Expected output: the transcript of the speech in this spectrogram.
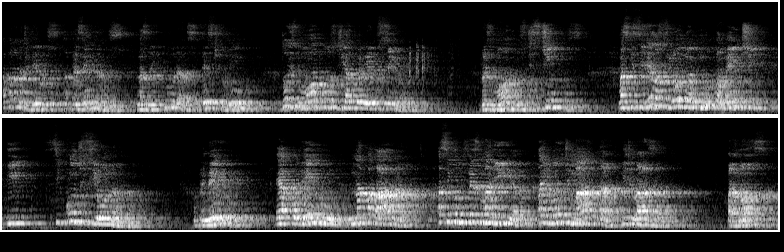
A palavra de Deus apresenta-nos nas leituras deste domingo dois modos de acolher o Senhor. Dois modos distintos, mas que se relacionam mutuamente e primeiro é acolhendo na palavra, assim como fez Maria, a irmã de Marta e de Lázaro. Para nós,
